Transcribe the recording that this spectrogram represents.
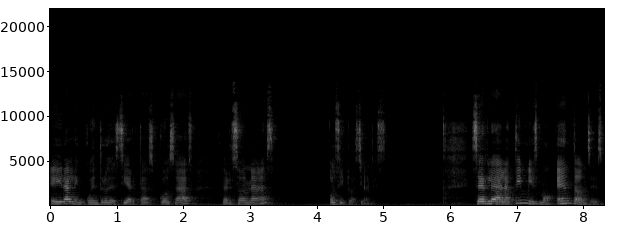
e ir al encuentro de ciertas cosas, personas o situaciones ser leal a ti mismo, entonces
